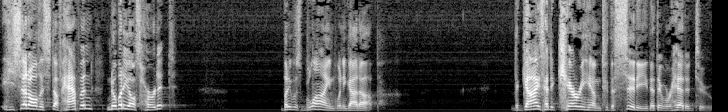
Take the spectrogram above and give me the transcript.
he said all this stuff happened. Nobody else heard it, but he was blind when he got up. The guys had to carry him to the city that they were headed to.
